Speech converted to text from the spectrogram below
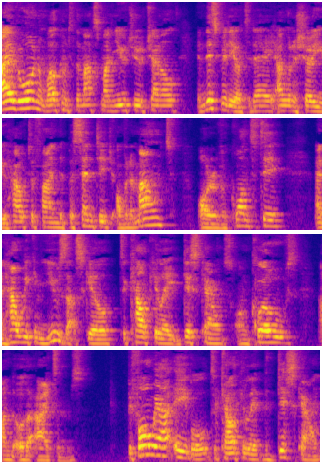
Hi everyone and welcome to the Mathsman YouTube channel. In this video today I'm going to show you how to find the percentage of an amount or of a quantity and how we can use that skill to calculate discounts on clothes and other items. Before we are able to calculate the discount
